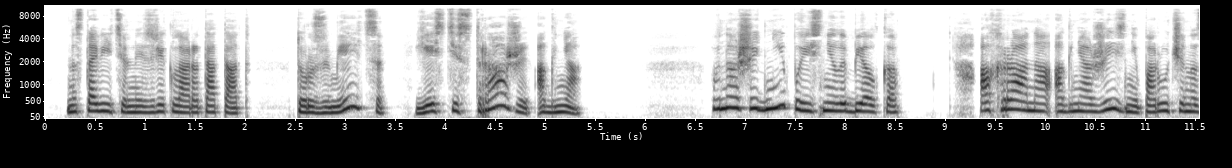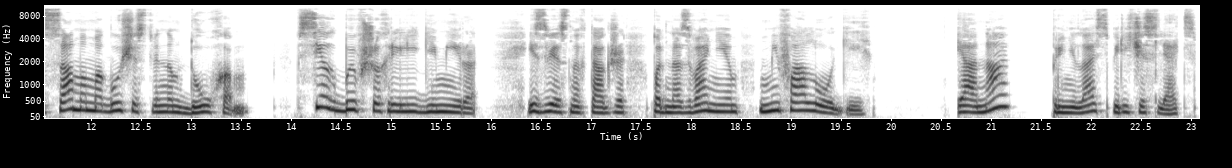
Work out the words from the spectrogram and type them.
— наставительно изрекла Рататат, «то, разумеется, есть и стражи огня». «В наши дни», — пояснила Белка, — Охрана огня жизни поручена самым могущественным духом всех бывших религий мира, известных также под названием мифологий. И она принялась перечислять.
